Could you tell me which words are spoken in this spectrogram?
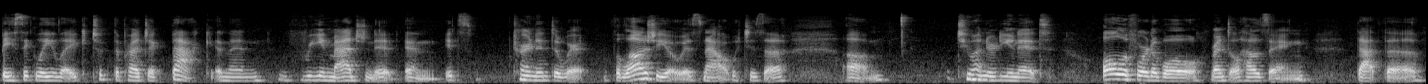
basically like took the project back and then reimagined it and it's turned into where Villaggio is now, which is a um, 200 unit all affordable rental housing that the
